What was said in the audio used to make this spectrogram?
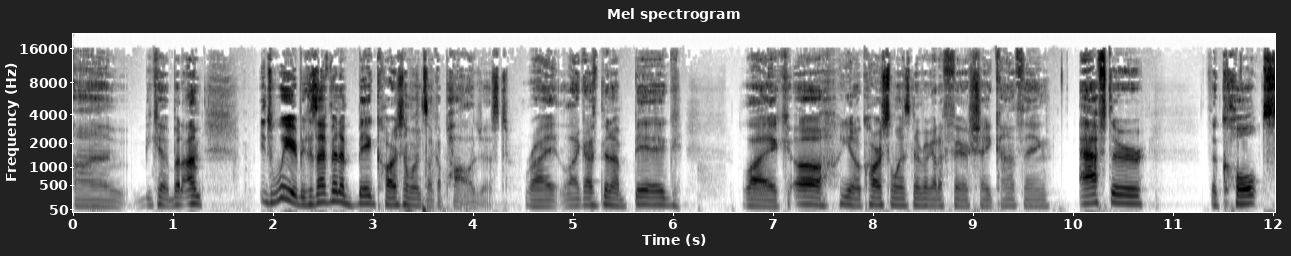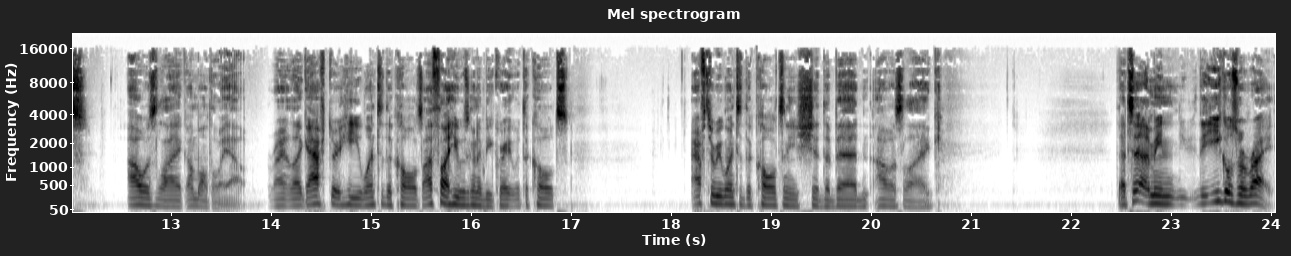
Uh, because, but I'm. It's weird because I've been a big Carson Wentz like apologist, right? Like I've been a big, like, oh, you know, Carson Wentz never got a fair shake kind of thing. After the Colts, I was like, I'm all the way out, right? Like after he went to the Colts, I thought he was going to be great with the Colts after we went to the Colts and he shit the bed, I was like, that's it. I mean, the Eagles were right.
